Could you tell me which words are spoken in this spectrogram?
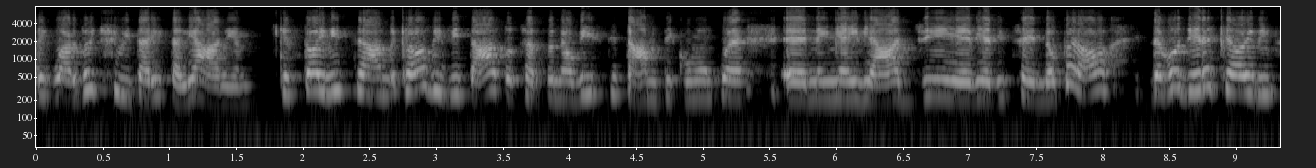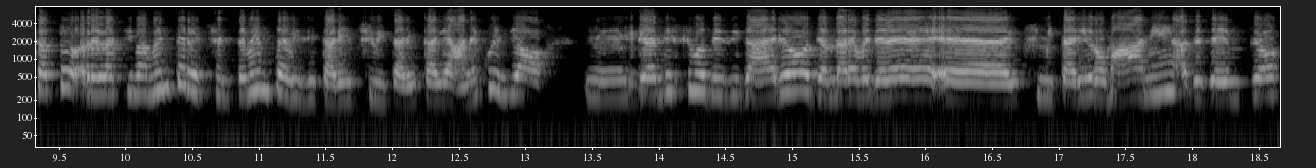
riguardo i cimiteri italiani che sto iniziando, che ho visitato, certo ne ho visti tanti comunque eh, nei miei viaggi e via dicendo, però devo dire che ho iniziato relativamente recentemente a visitare i cimiteri italiani, quindi ho il grandissimo desiderio di andare a vedere eh, i cimiteri romani, ad esempio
